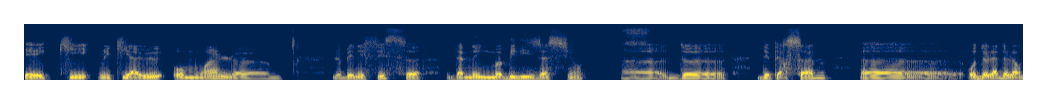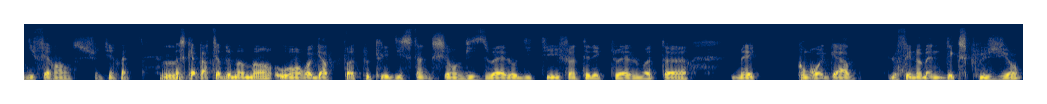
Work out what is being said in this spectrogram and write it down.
et qui, mais qui a eu au moins le, le bénéfice d'amener une mobilisation de, des personnes au-delà de leurs différences, je dirais. Parce mmh. qu'à partir du moment où on ne regarde pas toutes les distinctions visuelles, auditives, intellectuelles, moteurs, mais qu'on regarde le phénomène d'exclusion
